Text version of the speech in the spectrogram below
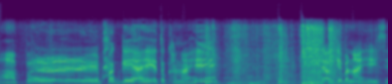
यहाँ पर पक गया है, ये तो खाना है। घी डाल के बनाए है इसे।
